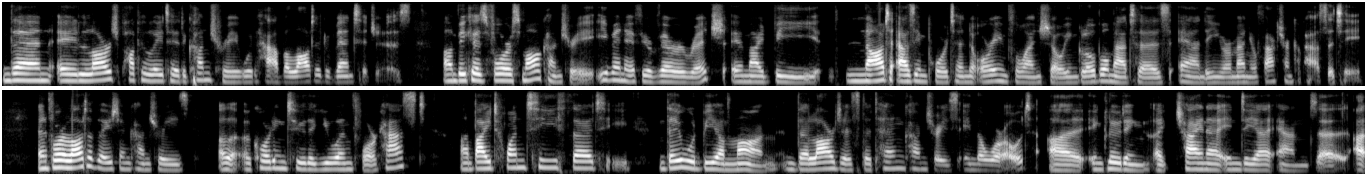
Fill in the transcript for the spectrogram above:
then a large populated country would have a lot of advantages. Um, because for a small country, even if you're very rich, it might be not as important or influential in global matters and in your manufacturing capacity. And for a lot of Asian countries, uh, according to the UN forecast, uh, by 2030, they would be among the largest 10 countries in the world, uh, including like China, India, and uh,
